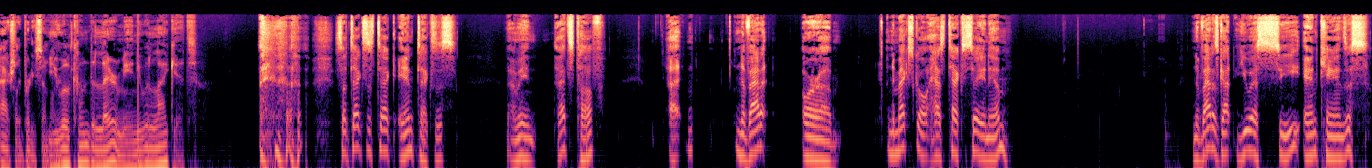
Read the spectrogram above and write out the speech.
actually pretty similar. You will come to Laramie and you will like it. So Texas Tech and Texas. I mean, that's tough. Uh, Nevada or uh, New Mexico has Texas A&M. Nevada's got USC and Kansas.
